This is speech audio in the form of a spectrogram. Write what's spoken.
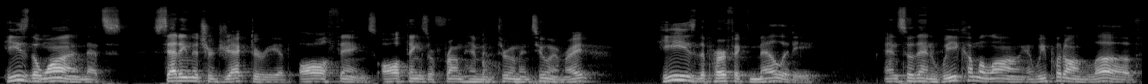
He's the one that's setting the trajectory of all things. All things are from Him and through Him and to Him, right? He's the perfect melody. And so then we come along and we put on love,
